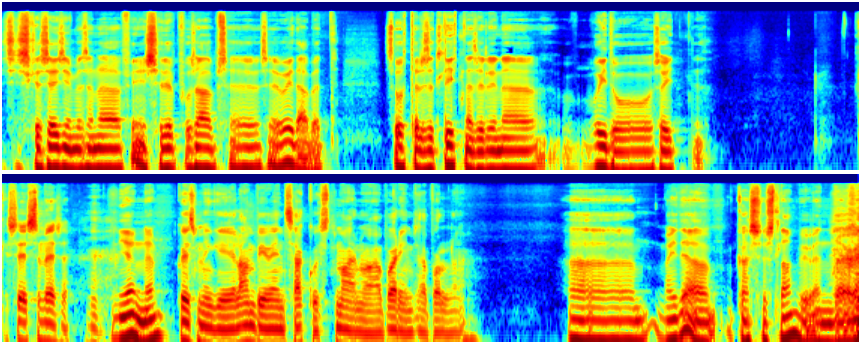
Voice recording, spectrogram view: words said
siis, kes esimesena finišilipu saab, see, see võidab, et suhteliselt lihtne selline võidusõit, kes see see mees? nii on jah kuidas mingi lambivend Sakust maailma parim saab olla? Uh, ma ei tea, kas just lambivend, aga,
